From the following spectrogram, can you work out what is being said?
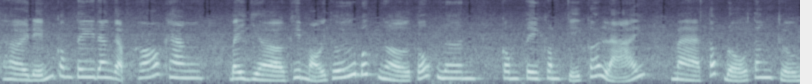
Thời điểm công ty đang gặp khó khăn, bây giờ khi mọi thứ bất ngờ tốt lên, công ty không chỉ có lãi mà tốc độ tăng trưởng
